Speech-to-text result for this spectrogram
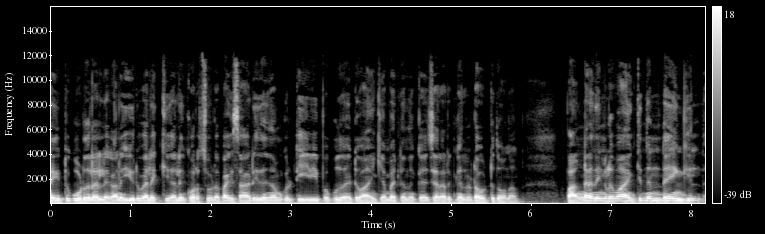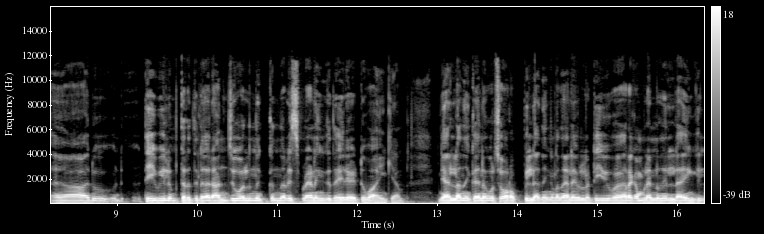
റേറ്റ് കൂടുതലല്ലേ? കാരണം ഈ ഒരു വിലയ്ക്ക് അല്ലെങ്കിൽ കുറച്ചുകൂടെ പൈസ ആഡ് ചെയ്ത് കഴിഞ്ഞാൽ നമുക്കൊരു ടി വി ഇപ്പോൾ പുതുതായിട്ട് വാങ്ങിക്കാൻ പറ്റുമെന്നൊക്കെ ചിലർക്ക് നല്ല ഡൗട്ട് തോന്നാം. അപ്പോൾ അങ്ങനെ നിങ്ങൾ വാങ്ങിക്കുന്നുണ്ടെങ്കിൽ ആ ഒരു ടി വിയിലും ഇത്തരത്തിൽ ഒരു അഞ്ച് കൊല്ലം നിൽക്കുന്ന ഡിസ്പ്ലേ ആണ് നിങ്ങൾക്ക് ധൈര്യമായിട്ട് വാങ്ങിക്കാം. ഇനി അല്ല നിങ്ങൾക്ക് അതിനെക്കുറിച്ച് ഉറപ്പില്ല. നിങ്ങളുടെ നിലവിലുള്ള ടി വി വേറെ കംപ്ലൈന്റ് ഒന്നും ഇല്ലെങ്കിൽ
